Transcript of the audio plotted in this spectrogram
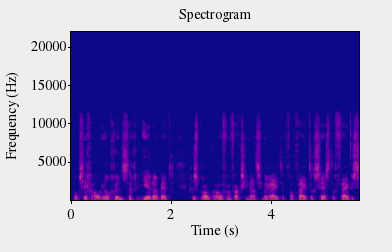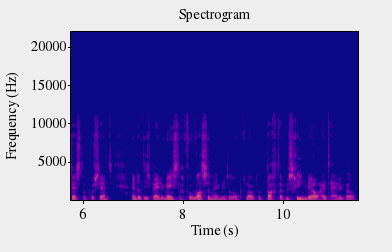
op zich al heel gunstig. Eerder werd gesproken over een vaccinatiebereidte van 50, 60, 65 procent. En dat is bij de meeste volwassenen inmiddels opgelopen tot 80, misschien wel uiteindelijk wel,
